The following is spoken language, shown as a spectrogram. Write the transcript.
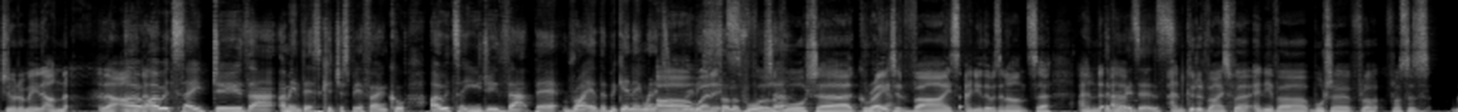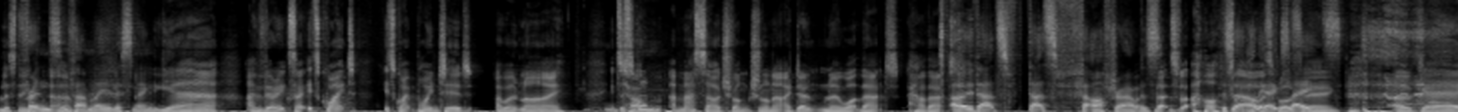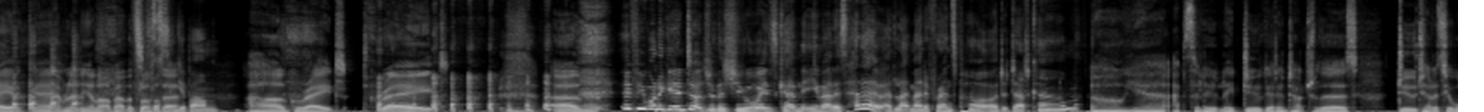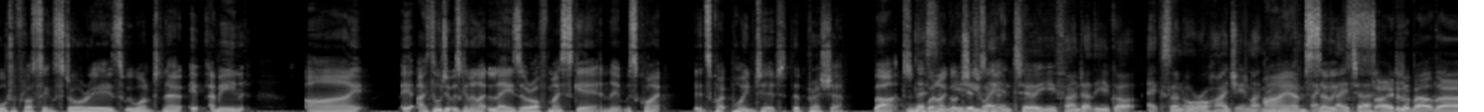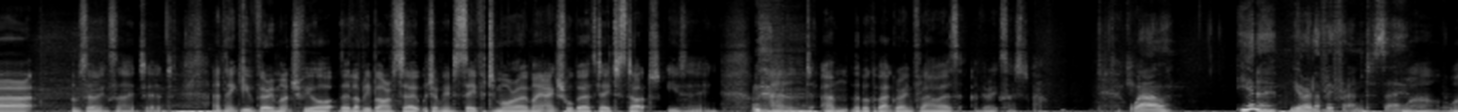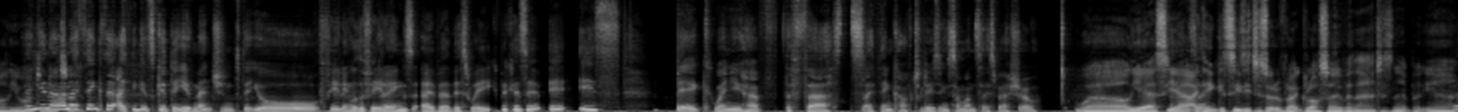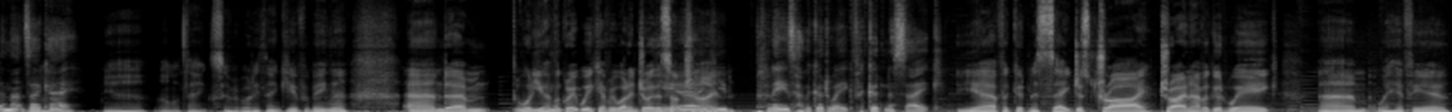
Do you know what I mean? Un- that Oh, I would say do that. I mean, this could just be a phone call. I would say you do that bit right at the beginning when it's Oh, really when full it's of water. Full of water. Great Yeah. advice. I knew there was an answer. And There um, always is. And good advice for any of our water flo- flossers listening. Friends um, and family listening. Yeah, I'm very excited. It's quite it's quite pointed. I won't lie. It's got a, a massage function on it. I don't know what that how that. Oh, that's that's for after hours. that's for after It's hours flossing. okay, okay. I'm learning a lot about the It's for flossing your bum. Oh, great, great. um, If you want to get in touch with us, you always can. The email is hello at likemindedfriendspod.com. Oh, yeah, absolutely. Do get in touch with us. Do tell us your water flossing stories. We want to know. It, I mean, I it, I thought it was going to like laser off my skin. It was quite it's quite pointed the pressure. But Listen, when I got you to just wait it, until you find out that you've got excellent oral hygiene like me. I am so excited about that. I'm so excited. And thank you very much for your the lovely bar of soap, which I'm going to save for tomorrow, my actual birthday, to start using. and um, the book about growing flowers, I'm very excited about. Well, you know, you're a lovely friend. So Well, well, you are. and you know, and. I think that I think it's good that you've mentioned that you're feeling all the feelings over this week because it, it is big when you have the firsts. I think after losing someone so special, Well, yes, yeah. I like- think it's easy to sort of like gloss over that, isn't it? But yeah, and that's okay. yeah. Oh, well, thanks everybody. Thank you for being there. And um, well, you have a great week, everyone. Enjoy the Yeah, sunshine. you please have a good week, for goodness sake. Yeah, for goodness sake, just try, try and have a good week. Um, we're here for you,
